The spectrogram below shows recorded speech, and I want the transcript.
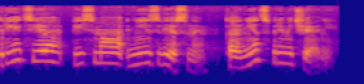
третье. Письма неизвестны. Конец примечаний.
